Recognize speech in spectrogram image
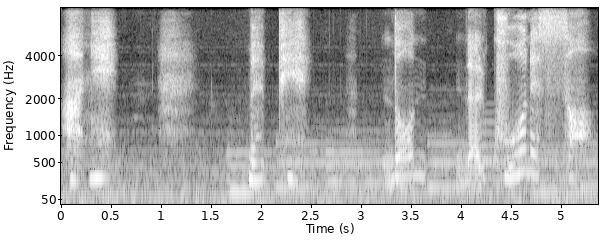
아니. 매피, 넌 날 구원했어.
